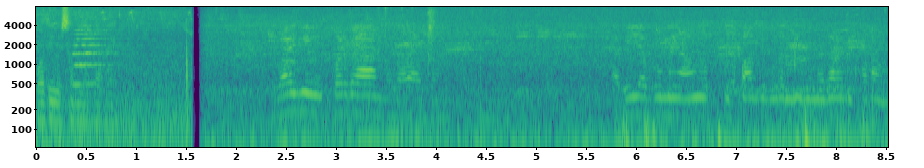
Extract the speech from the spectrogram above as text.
बहुत ही अच्छा नज़ारा है। भाई जी ऊपर का नज़ारा एकदम। अभी आपको मैं आऊँगा फुटपाथ के पूरा नज़ारा दिखाता हूँ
